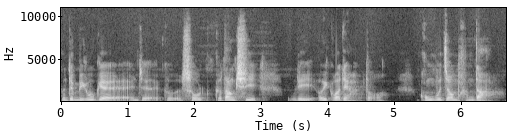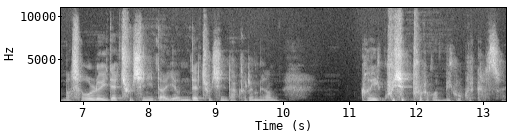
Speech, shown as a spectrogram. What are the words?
근데 미국에 이제 그 서울 그 당시 우리 의과대학도 공부 좀 한다. 뭐 서울의대 출신이다, 연대 출신이다 그러면 거의 90%가 미국을 갔어요.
